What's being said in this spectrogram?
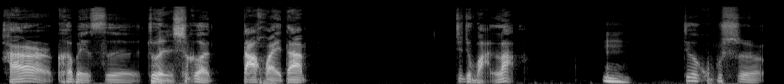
海尔科贝斯准是个大坏蛋，这就完了。嗯，这个故事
